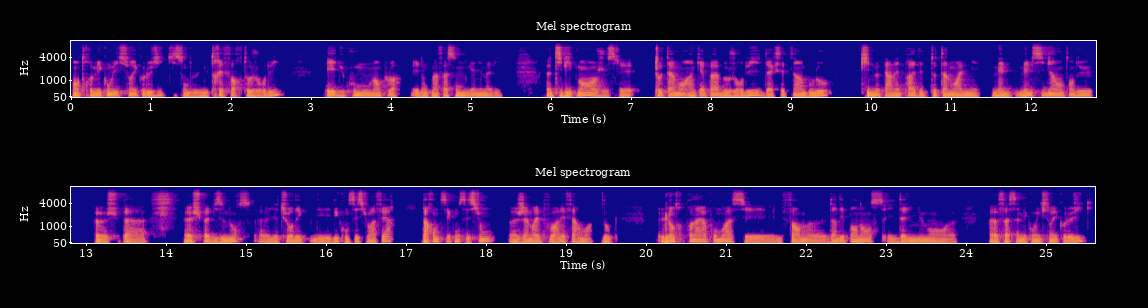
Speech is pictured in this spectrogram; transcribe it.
entre mes convictions écologiques qui sont devenues très fortes aujourd'hui et du coup mon emploi et donc ma façon de gagner ma vie. Euh, typiquement, je serais totalement incapable aujourd'hui d'accepter un boulot qui ne me permette pas d'être totalement aligné. Même, même si bien entendu, euh, je suis pas, euh, je suis pas bisounours, il y a toujours des, des, concessions à faire. Par contre, ces concessions, j'aimerais pouvoir les faire moi. Donc, l'entrepreneuriat pour moi, c'est une forme d'indépendance et d'alignement face à mes convictions écologiques,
